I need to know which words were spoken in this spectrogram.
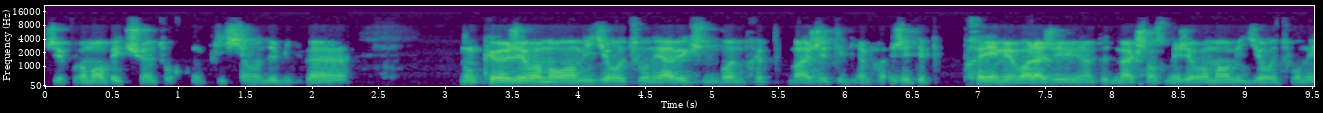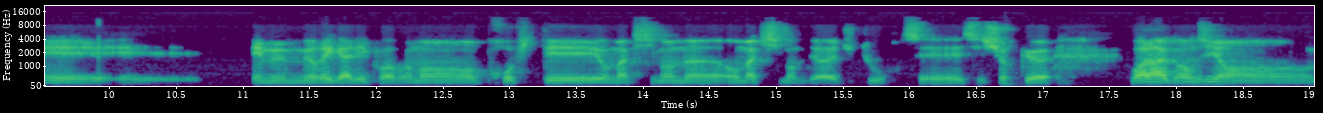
j'ai vraiment vécu un tour compliqué en 2020. Donc euh, j'ai vraiment envie d'y retourner avec une bonne prépa. Bah, j'étais prêt mais voilà, j'ai eu un peu de malchance mais j'ai vraiment envie d'y retourner et, et et me, me, régaler quoi. Vraiment profiter au maximum euh, au maximum du tour. C'est c'est sûr que voilà grandir en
